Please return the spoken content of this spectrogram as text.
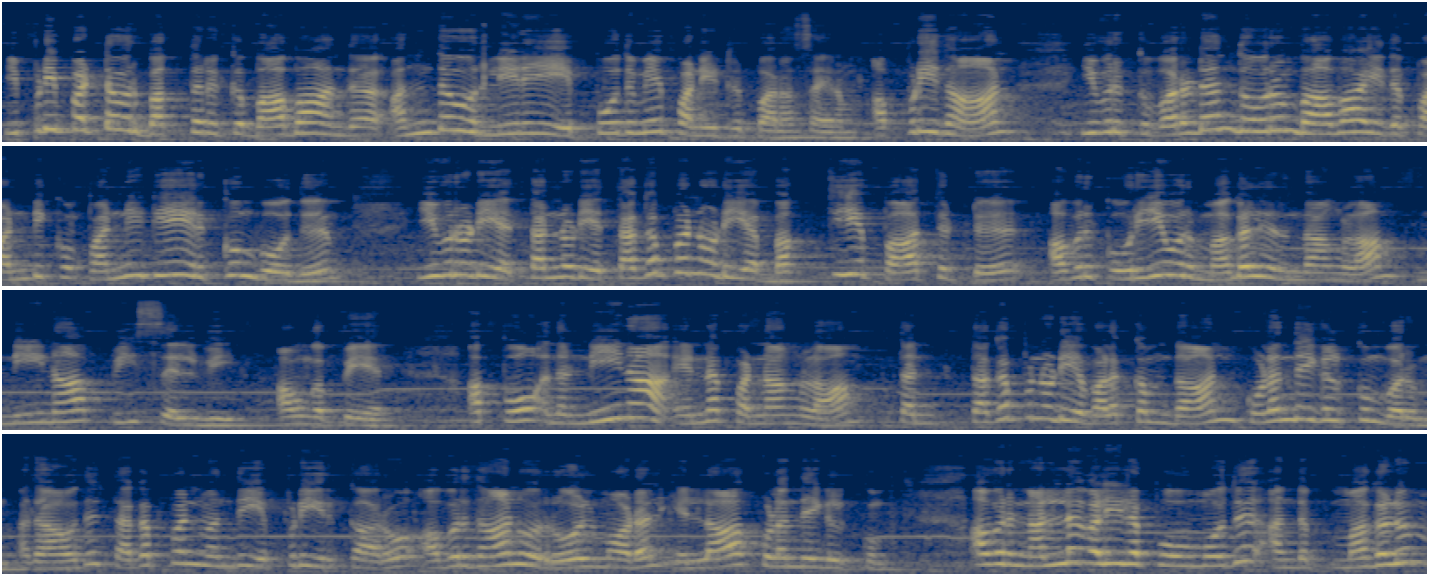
இப்படிப்பட்ட ஒரு பக்தருக்கு பாபா அந்த அந்த ஒரு லீலையை எப்போதுமே பண்ணிட்டு இருப்பாராம் சாயிரம். அப்படிதான் இவருக்கு வருடந்தோறும் பாபா இதை பண்டிக்கும் பண்ணிட்டே இருக்கும்போது இவருடைய தன்னுடைய தகப்பனுடைய பக்தியை பார்த்துட்டு அவருக்கு ஒரே ஒரு மகள் இருந்தாங்களாம் நீனா பி செல்வி அவங்க பெயர். அப்போ அந்த நீனா என்ன பண்ணாங்களாம்? தன் தகப்பனுடைய வழக்கம் தான் குழந்தைகளுக்கும் வரும். அதாவது தகப்பன் வந்து எப்படி இருக்காரோ அவர்தான் ஒரு ரோல் மாடல் எல்லா குழந்தைகளுக்கும். அவர் நல்ல வழியில போகும்போது அந்த மகளும்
